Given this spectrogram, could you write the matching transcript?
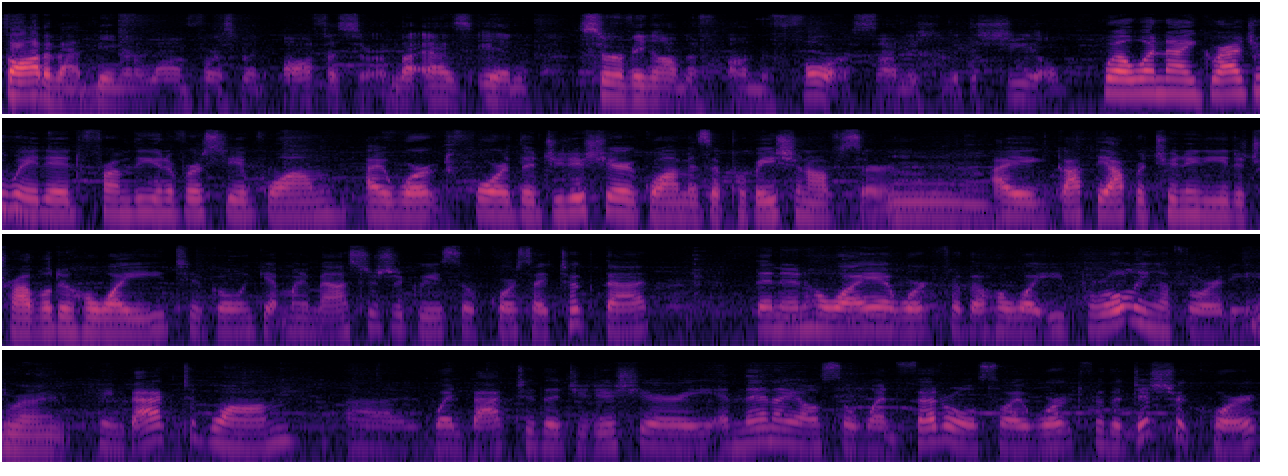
thought about being a law enforcement officer, as in serving on the on the force on the, with the shield? Well, when I graduated from the University of Guam, I worked for the Judiciary of Guam as a probation officer. Mm. I got the opportunity to travel to Hawaii to go and get my master's degree, so of course I took that. Then in Hawaii, I worked for the Hawaii Paroling Authority. Right. Came back to Guam, uh, went back to the judiciary, and then I also went federal. So I worked for the district court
